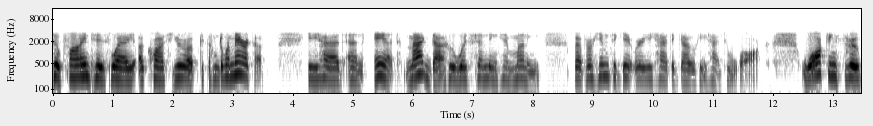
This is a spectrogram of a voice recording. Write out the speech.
to find his way across Europe to come to America. He had an aunt, Magda, who was sending him money, but for him to get where he had to go, he had to walk. Walking through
